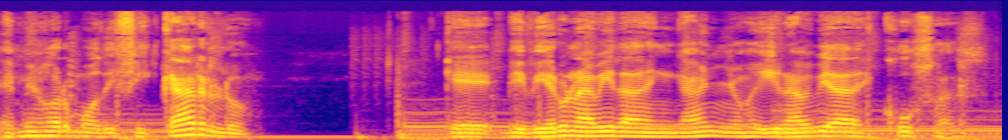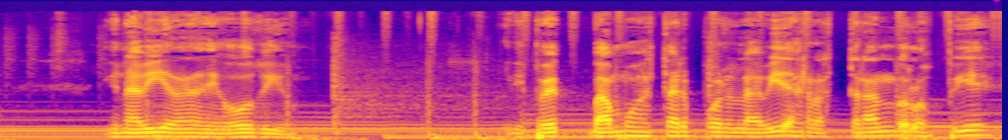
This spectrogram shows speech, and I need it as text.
Es mejor modificarlo que vivir una vida de engaños y una vida de excusas y una vida de odio. Y después vamos a estar por la vida arrastrando los pies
